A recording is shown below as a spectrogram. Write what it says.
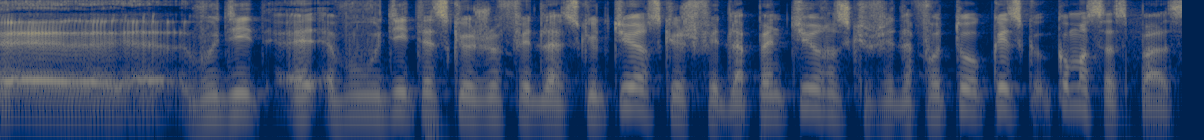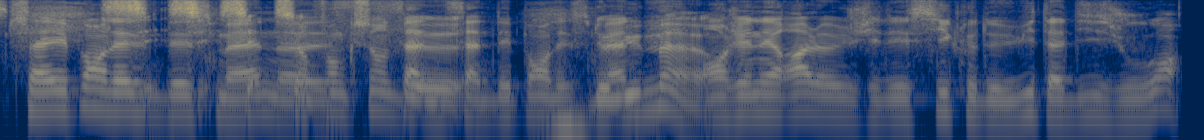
euh, vous dites, euh, vous vous dites, est-ce que je fais de la sculpture, est-ce que je fais de la peinture, est-ce que je fais de la photo? Qu'est-ce que, Comment ça se passe? Ça dépend des, semaines. C'est en fonction de, ça dépend des semaines. de l'humeur. En général, j'ai des cycles de 8 à 10 jours,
